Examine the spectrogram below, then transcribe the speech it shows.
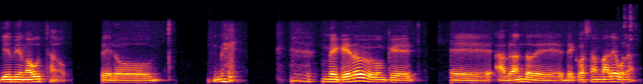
bien, bien, me ha gustado. Pero me, quedo con que, eh, hablando de, de cosas malévolas,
